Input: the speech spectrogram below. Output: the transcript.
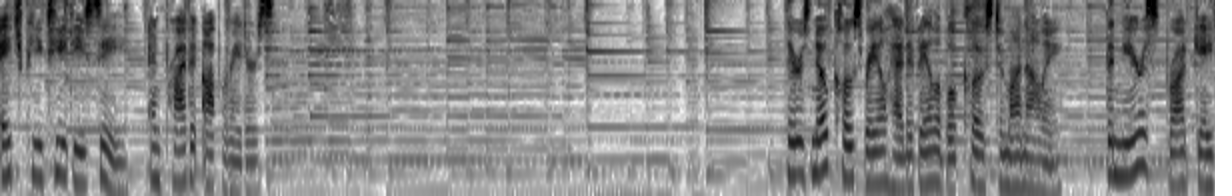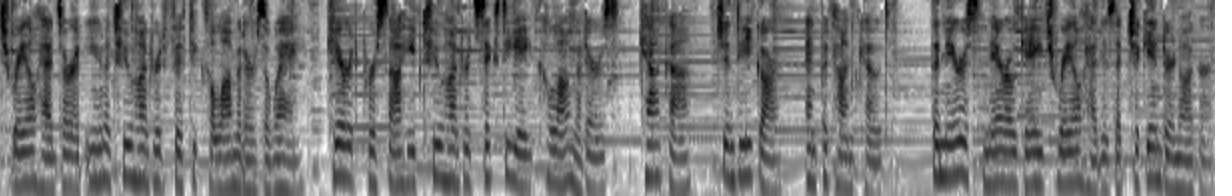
HPTDC, and private operators. There is no close railhead available close to Manali. The nearest broad gauge railheads are at Una 250 km away, Kiratpur Sahib 268 km, Kalka, Chandigarh, and Pathankot. The nearest narrow gauge railhead is at Jogindernagar.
